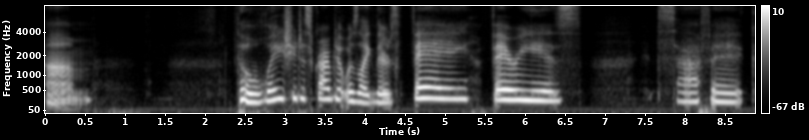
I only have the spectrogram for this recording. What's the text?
um the way she described it was like there's fae, fairies, it's sapphic,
